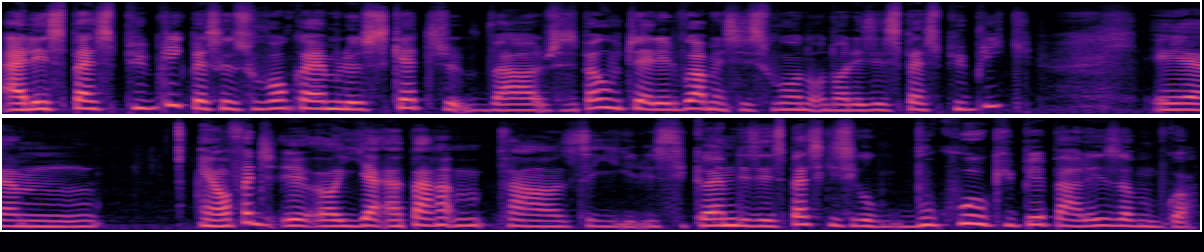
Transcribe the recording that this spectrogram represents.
à l'espace public, parce que souvent, quand même, le sketch, bah, je sais pas où tu es allé le voir, mais c'est souvent dans, les espaces publics. Et. euh, et en fait, il y a enfin, c'est quand même des espaces qui sont beaucoup occupés par les hommes, quoi.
